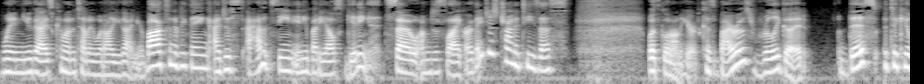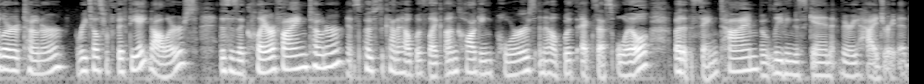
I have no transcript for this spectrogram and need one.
when you guys come on and tell me what all you got in your box and everything. I just, I haven't seen anybody else getting it. So I'm just like, are they just trying to tease us? What's going on here? Because Byroe's really good. This particular toner retails for $58. This is a clarifying toner. It's supposed to kind of help with like unclogging pores and help with excess oil, but at the same time, leaving the skin very hydrated.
